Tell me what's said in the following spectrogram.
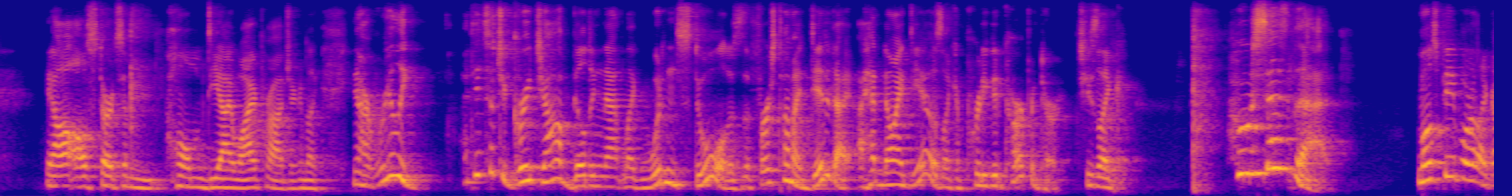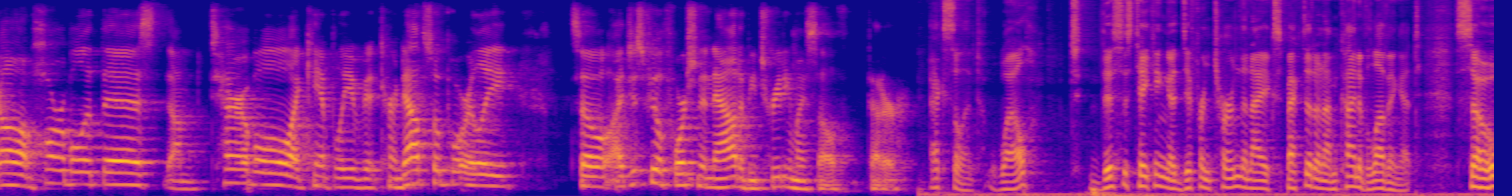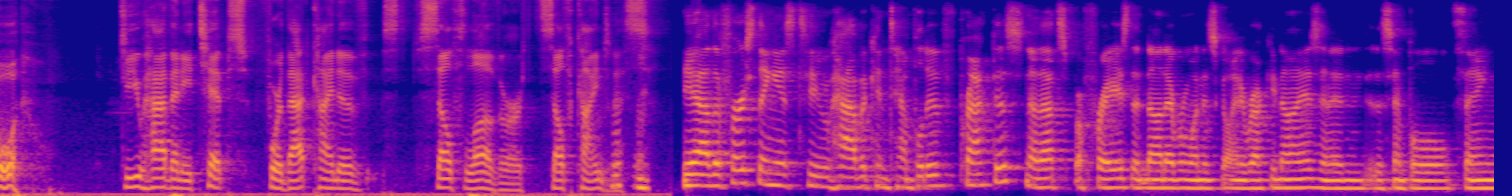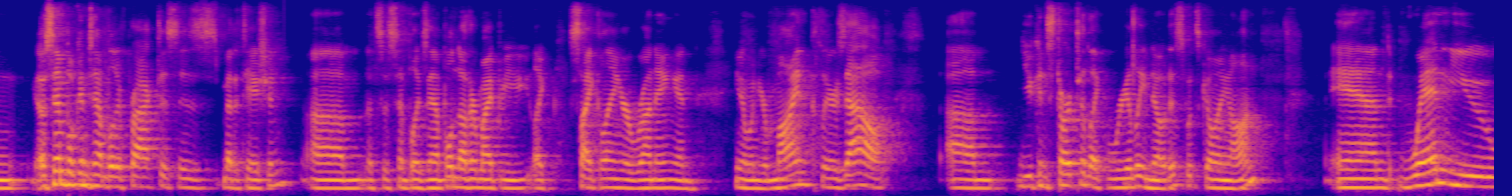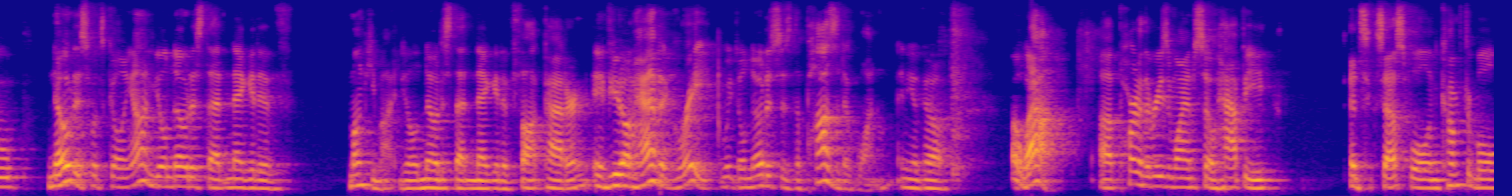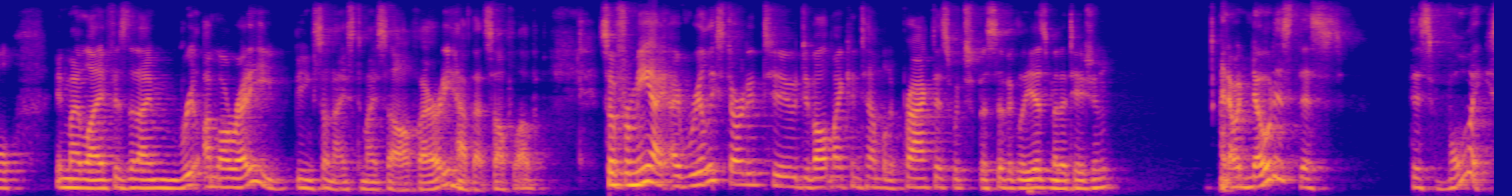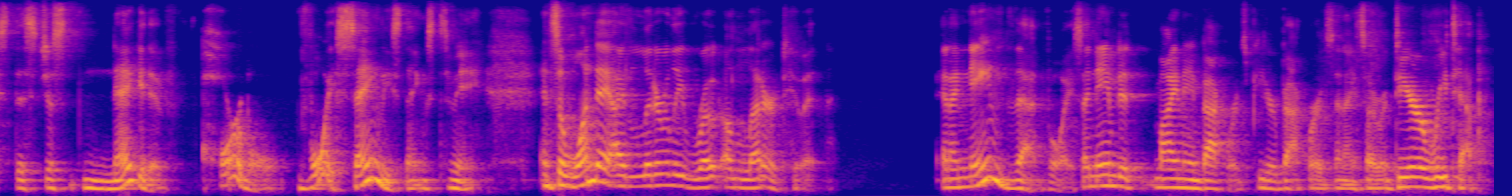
you know, I'll, I'll start some home DIY project and like, you know, I really I did such a great job building that like wooden stool. It was the first time I did it. I, I had no idea I was like a pretty good carpenter. She's like, Who says that? Most people are like, Oh, I'm horrible at this. I'm terrible. I can't believe it turned out so poorly. So I just feel fortunate now to be treating myself better. Excellent. Well, this is taking a different turn than I expected, and I'm kind of loving it. So, do you have any tips for that kind of self love or self kindness? Yeah, the first thing is to have a contemplative practice. Now, that's a phrase that not everyone is going to recognize. And the simple thing, a simple contemplative practice is meditation. Um, that's a simple example. Another might be like cycling or running. And, you know, when your mind clears out, um, you can start to like really notice what's going on. And when you notice what's going on, you'll notice that negative monkey mind. You'll notice that negative thought pattern. If you don't have it, great. What you'll notice is the positive one, and you'll go, "Oh wow!" Uh, part of the reason why I'm so happy and successful and comfortable in my life is that I'm real. I'm already being so nice to myself. I already have that self love. So for me, I, I really started to develop my contemplative practice, which specifically is meditation, and I would notice this this voice, this just negative horrible voice saying these things to me. And so one day I literally wrote a letter to it. And I named that voice. I named it my name backwards, Peter backwards. And I said, Dear Retep.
